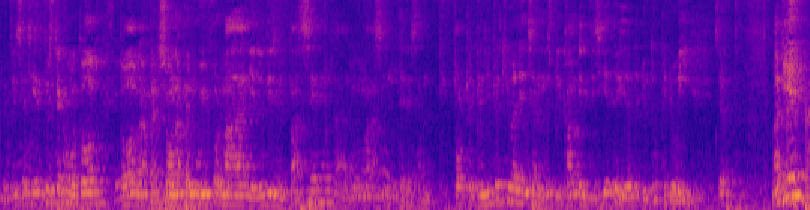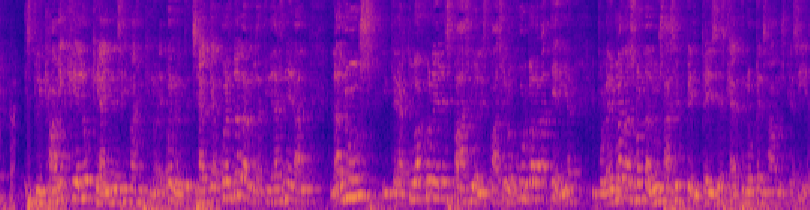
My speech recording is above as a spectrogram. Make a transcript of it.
Entonces se siente usted como todo, toda una persona pues, muy informada y ellos dicen, pasemos a algo más interesante. Porque el principio de equivalencia lo han explicado en 27 videos de YouTube que yo vi, ¿cierto? Más bien, explícame qué es lo que hay en esa imagen que no es. Bueno, de acuerdo a la relatividad general, la luz interactúa con el espacio, el espacio lo curva la materia, y por la misma razón la luz hace peripecias que antes no pensábamos que hacía,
